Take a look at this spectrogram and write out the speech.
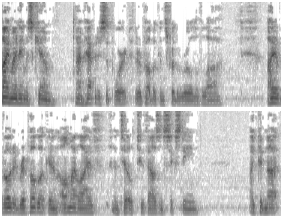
Hi, my name is Kim. I'm happy to support the Republicans for the rule of law. I have voted Republican all my life until 2016. I could not,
